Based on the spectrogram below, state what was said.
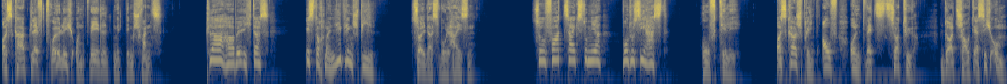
Oskar kläfft fröhlich und wedelt mit dem Schwanz. Klar habe ich das. Ist doch mein Lieblingsspiel. Soll das wohl heißen? Sofort zeigst du mir, wo du sie hast, ruft Tilly. Oskar springt auf und wetzt zur Tür. Dort schaut er sich um,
